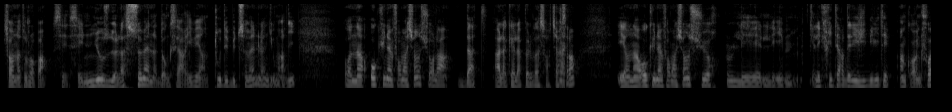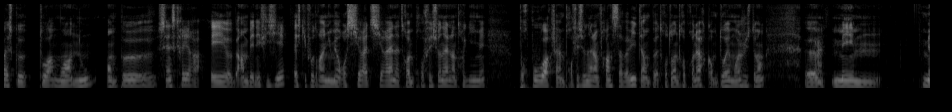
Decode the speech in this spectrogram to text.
enfin on n'a toujours pas, c'est une news de la semaine, donc c'est arrivé en tout début de semaine, lundi ou mardi, on n'a aucune information sur la date à laquelle Apple va sortir ça, et on n'a aucune information sur les, les, critères d'éligibilité. Encore une fois, est-ce que toi, moi, nous, on peut euh, s'inscrire et euh, en bénéficier? Est-ce qu'il faudra un numéro sirène, sirène, être un professionnel, entre guillemets? Pour pouvoir faire un professionnel en France, ça va vite, hein, on peut être auto-entrepreneur comme toi et moi justement, euh, mais, mais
